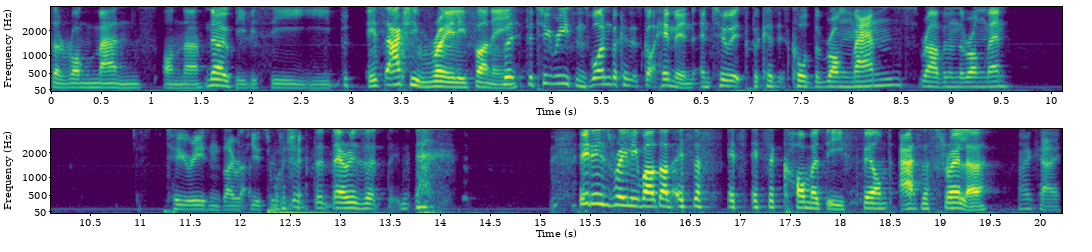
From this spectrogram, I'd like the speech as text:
the Wrong Mans on uh, No. BBC. It's actually really funny. But for two reasons: one, because it's got him in, and two, it's because it's called The Wrong Mans rather than The Wrong Men. There's two reasons I refuse to watch it. There is a. it is really well done. It's a it's it's a comedy filmed as a thriller, Okay.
